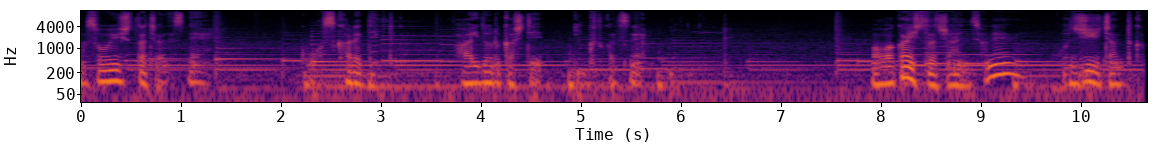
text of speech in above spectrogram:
まあ、そういう人たちがですねこう好かれていくとかアイドル化していくとかですね、まあ、若い人たちじゃないんですよね。おじいちゃんとか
